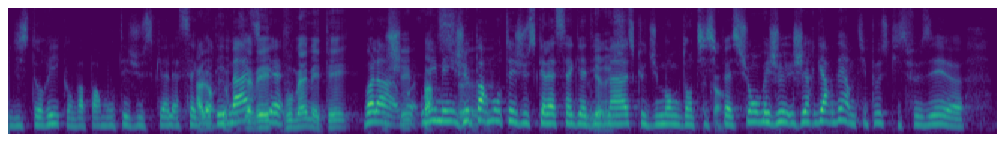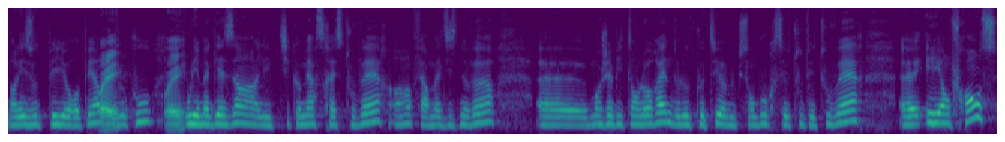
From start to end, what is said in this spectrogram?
l'historique, on ne va pas remonter jusqu'à la saga des masques. Vous avez vous-même été voilà, touché Oui, mais je ne vais pas remonter jusqu'à la saga des masques, du manque d'anticipation. Mais j'ai regardé un petit peu ce qui se faisait euh, dans les autres pays européens, pour le coup, où les magasins, les petits commerces restent ouverts, hein, ferment à 19h. Euh, moi, j'habite en Lorraine, de l'autre côté, au Luxembourg, c'est tout est ouvert. Euh, et en France,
